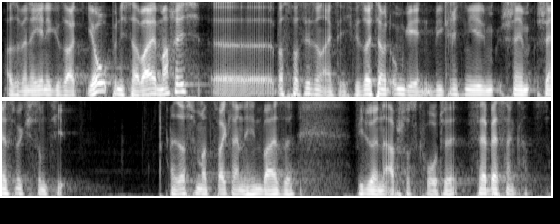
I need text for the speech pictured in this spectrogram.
Also wenn derjenige sagt, yo, bin ich dabei, mache ich, äh, was passiert denn eigentlich? Wie soll ich damit umgehen? Wie kriege ich den schnell, schnellstmöglich zum Ziel? Also das schon mal zwei kleine Hinweise, wie du deine Abschlussquote verbessern kannst.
